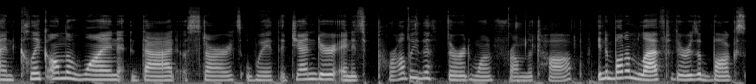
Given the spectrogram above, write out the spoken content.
and click on the one that starts with gender and it's probably the third one from the top. In the bottom left, there is a box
